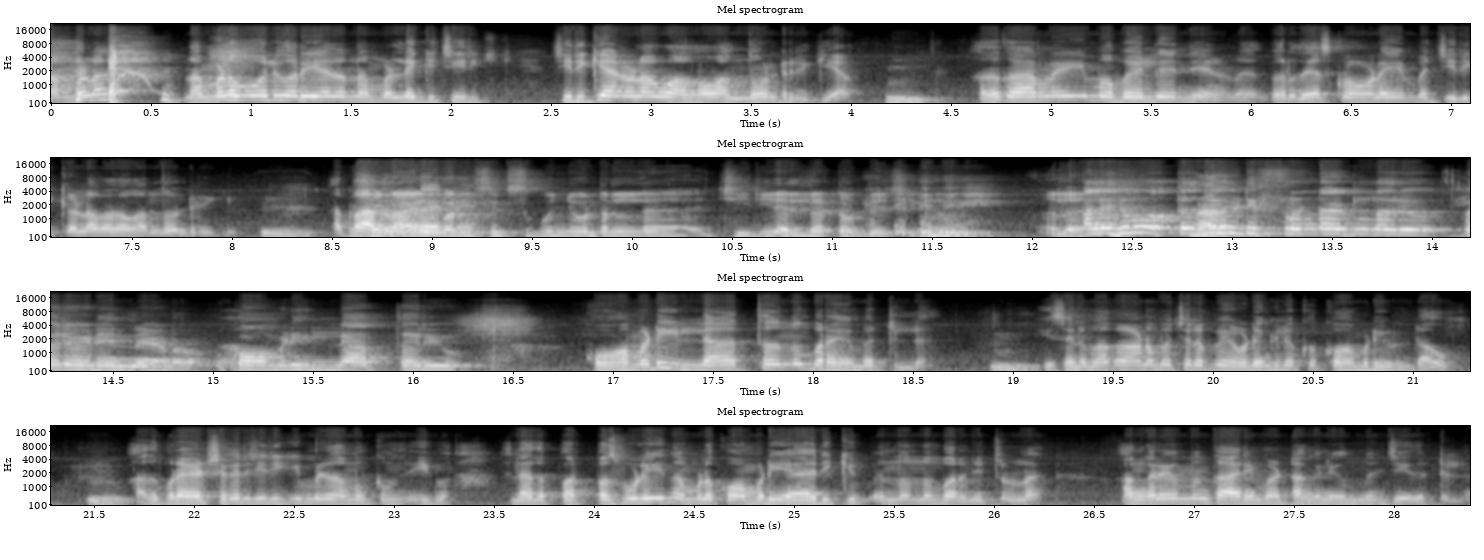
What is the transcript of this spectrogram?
നമ്മൾ നമ്മൾ നമ്മൾ പോലും അറിയാതെ നമ്മളിലേക്ക് ചിരി ചിരിക്കാനുള്ള വക വന്നുകൊണ്ടിരിക്കുക അത് കാരണം ഈ മൊബൈൽ തന്നെയാണ്. വെറുതെ സ്ക്രോൾ ചെയ്യുമ്പോൾ ചിരിക്കുള്ള വക വന്നോണ്ടിരിക്കും. അപ്പൊ അതുകൊണ്ട് നയൻ വൺ ചിരി അല്ല കേട്ടോ ഉദ്ദേശിക്കുന്നത്. അല്ല? ഇത് മൊത്തത്തിൽ ഡിഫറെന്റ് ആയിട്ടുള്ള ഒരു പരിപാടി തന്നെയാണോ? കോമഡി ഇല്ലാത്തൊരു കോമഡി ഇല്ലാത്തതെന്നും പറയാൻ പറ്റില്ല. ഈ സിനിമ കാണുമ്പോൾ ചിലപ്പോൾ എവിടെയെങ്കിലുമൊക്കെ കോമഡി ഉണ്ടാവും. അത് പ്രേക്ഷകർ ചിരിക്കുമ്പോൾ നമുക്കും അല്ലാതെ പർപ്പസ്ഫുള്ളി നമ്മൾ കോമഡി ആയിരിക്കും എന്നൊന്നും പറഞ്ഞിട്ടുള്ള അങ്ങനെയൊന്നും കാര്യമായിട്ട് അങ്ങനെയൊന്നും ചെയ്തിട്ടില്ല.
